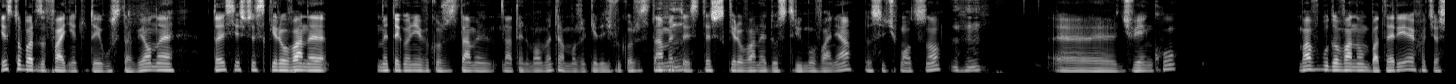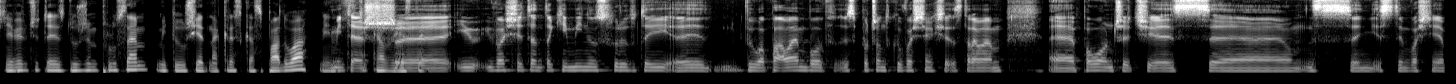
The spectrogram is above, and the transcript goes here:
Jest to bardzo fajnie tutaj ustawione. To jest jeszcze skierowane, my tego nie wykorzystamy na ten moment, a może kiedyś wykorzystamy. Mhm. To jest też skierowane do streamowania dosyć mocno Mhm. e, dźwięku. Ma wbudowaną baterię, chociaż nie wiem, czy to jest dużym plusem. Mi tu już jedna kreska spadła, więc Mi też. e, I, I właśnie ten taki minus, który tutaj e, wyłapałem, bo z początku właśnie jak się starałem e, połączyć z, z, z tym właśnie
